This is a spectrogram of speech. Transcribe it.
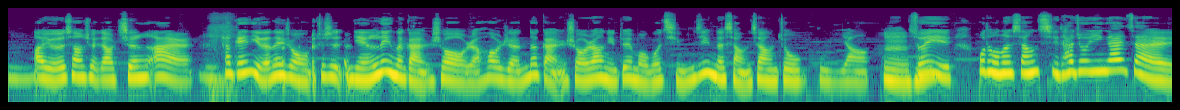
嗯啊，有的香水叫真爱，嗯它给你的那种就是年龄的感受，然后人的感受，让你对某个情境的想象就不一样。嗯，所以不同的香气，它就应该在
